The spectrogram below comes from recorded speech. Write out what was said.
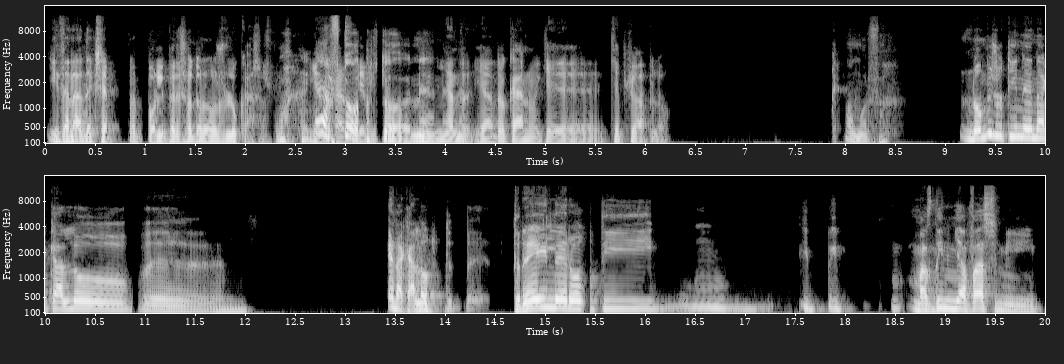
Ή δεν άντεξε πολύ περισσότερος ο Λούκας, ας πούμε. Για, ε, αυτό, και... αυτό, ναι, ναι, για, να το, ναι. για να το κάνουμε και, και πιο απλό. Όμορφα. Νομίζω ότι είναι ένα καλό... Ε, ένα καλό τρέιλερ ότι μας δίνει μια βάσιμη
